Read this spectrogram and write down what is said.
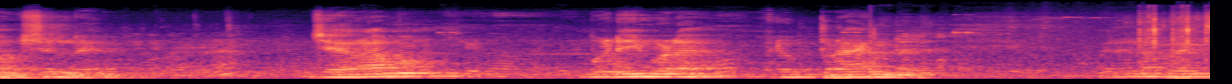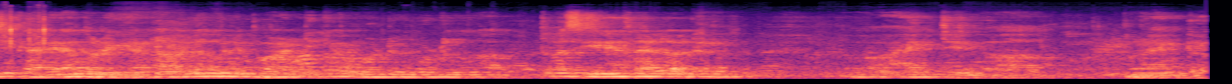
ഫംഗ്ഷനിൽ ജയറാമും മണിയും കൂടെ ഒരു പ്രാങ്ക് ഇവരെല്ലാം പേടിച്ച് കരയാൻ തുടങ്ങി. കാരണം അവരൊന്നും പാട്ടിക്കോ അങ്ങോട്ടും ഇങ്ങോട്ടും അത്ര സീരിയസ് ആയിട്ട് അവരൊരു ആക്ട് ചെയ്തു ആ പ്രാങ്ക്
